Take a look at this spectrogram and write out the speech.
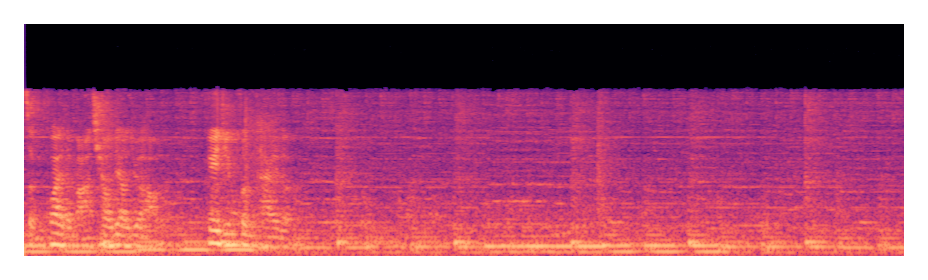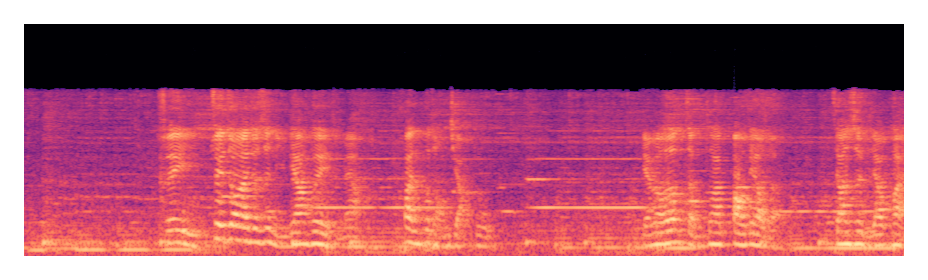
整块的把它敲掉就好了，因为已经分开了。所以最重要就是你一定要会怎么样换不同角度，有没有说整块爆掉的，这样是比较快。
